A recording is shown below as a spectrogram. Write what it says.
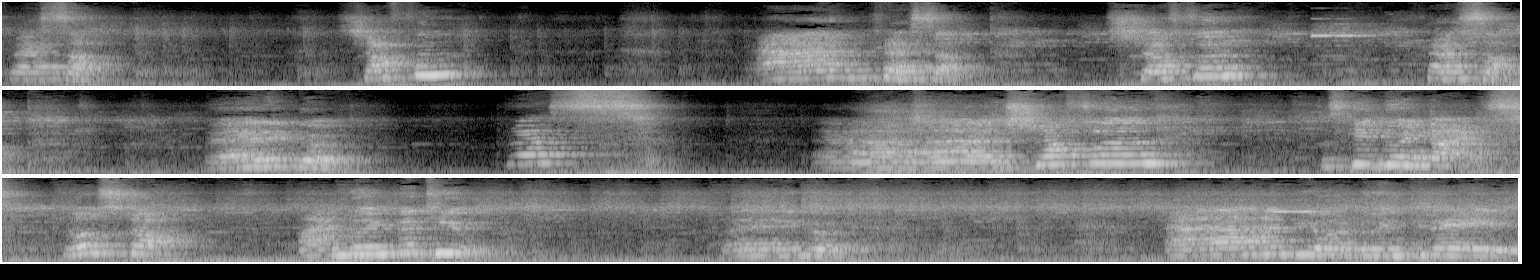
press up. Shuffle and press up. Shuffle, press up. Very good. Press and shuffle. Just keep doing, guys. Don't stop. I am doing with you. Very good. And you're doing great.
